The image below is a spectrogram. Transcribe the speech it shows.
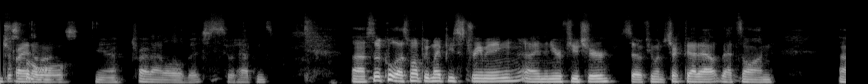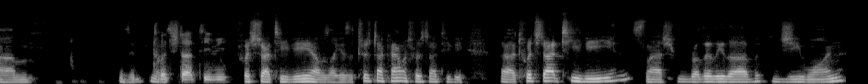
Just for the lulz. Yeah, try it out a little bit, just see what happens. Uh, so cool. That's what we might be streaming uh, in the near future. So if you want to check that out, that's on. Um, is it Twitch.tv. twitch.tv. I was like, is it twitch.com or twitch.tv? Uh, twitch.tv slash brotherly love G1.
